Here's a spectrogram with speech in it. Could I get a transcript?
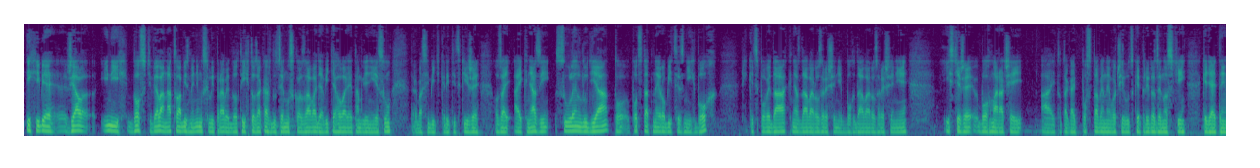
tých chyb je žiaľ iných dosť veľa na to, aby sme nemuseli práve do týchto za každú cenu sklzávať a vyťahovať aj tam, kde nie sú. Treba si byť kritický, že ozaj aj kňazi sú len ľudia, to podstatné robí cez nich Boh. Či keď spovedá, kňaz dáva rozrešenie, Boh dáva rozrešenie. Isté, že Boh má radšej a je to tak aj postavené voči ľudskej prirodzenosti, keď aj ten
